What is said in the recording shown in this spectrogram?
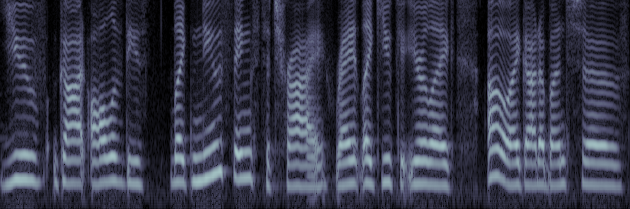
you've got all of these like new things to try, right? Like you you're like, "Oh, I got a bunch of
